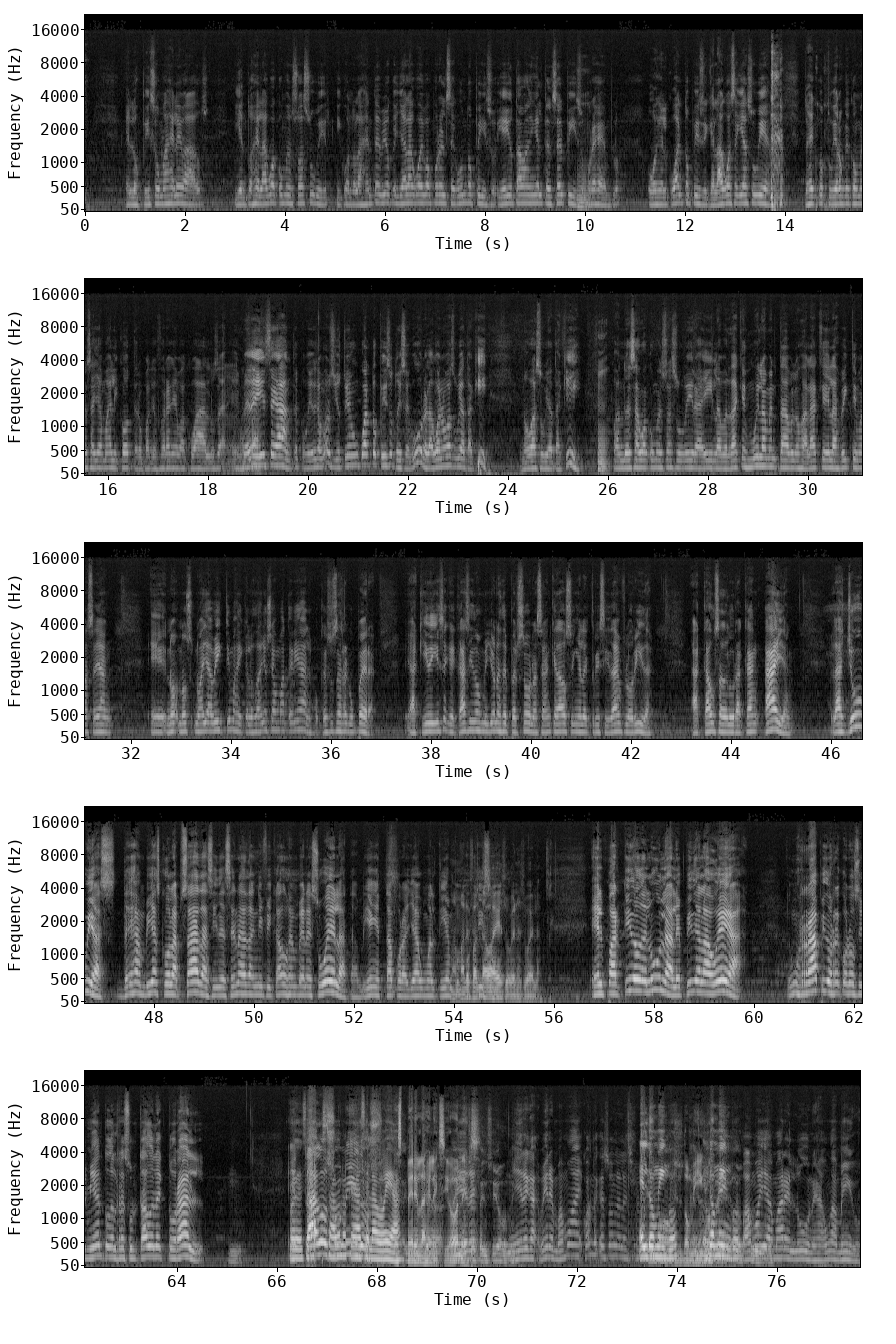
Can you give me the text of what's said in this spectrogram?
en los pisos más elevados y entonces el agua comenzó a subir y cuando la gente vio que ya el agua iba por el segundo piso y ellos estaban en el tercer piso, por ejemplo, o en el cuarto piso y que el agua seguía subiendo, entonces tuvieron que comenzar a llamar helicópteros para que fueran a evacuarlo. O sea, en vez de irse antes, porque yo decía, bueno, si yo estoy en un cuarto piso, estoy seguro, el agua no va a subir hasta aquí, no va a subir hasta aquí. Hmm. Cuando esa agua comenzó a subir ahí, la verdad que es muy lamentable. Ojalá que las víctimas sean, eh, no, no, no haya víctimas y que los daños sean materiales, porque eso se recupera. Aquí dice que casi dos millones de personas se han quedado sin electricidad en Florida a causa del huracán Ian. Las lluvias dejan vías colapsadas y decenas de damnificados en Venezuela. También está por allá un mal tiempo. Nada más le faltaba eso a Venezuela. El partido de Lula le pide a la OEA un rápido reconocimiento del resultado electoral. Pues, sa- ¿sabe lo que hace la OEA? Esperen las elecciones. Atención. Miren, ga- miren, vamos a. ¿Cuándo es que son las elecciones? El domingo. El domingo. El domingo. Vamos a llamar el lunes a un amigo.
